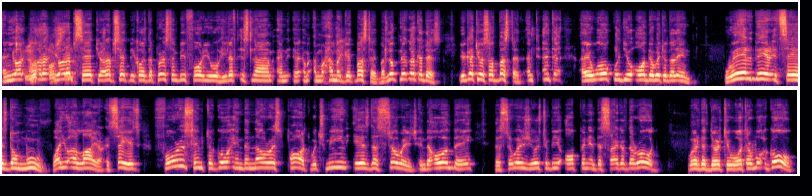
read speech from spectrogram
and you are No, you are you are upset. You are upset because the person before you he left Islam and, uh, and Muhammad get busted. But look look look at this. You get yourself busted, and and uh, I walk with you all the way to the end. Where there it says don't move. Why you are a liar? It says force him to go in the narrowest part, which mean is the sewage. In the old day, the sewage used to be open in the side of the road where the dirty water go.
